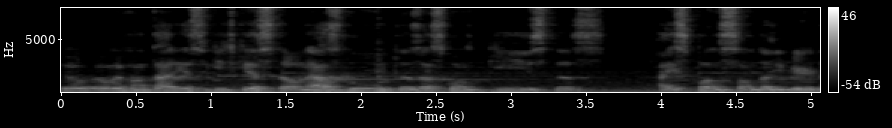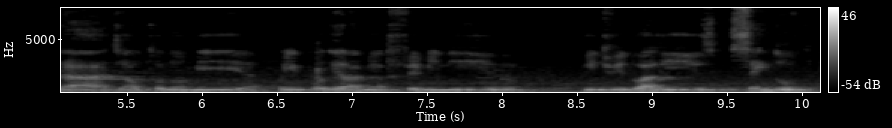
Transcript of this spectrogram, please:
eu, eu levantaria a seguinte questão, né, as lutas, as conquistas, a expansão da liberdade, a autonomia, o empoderamento feminino, o individualismo, sem dúvida,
